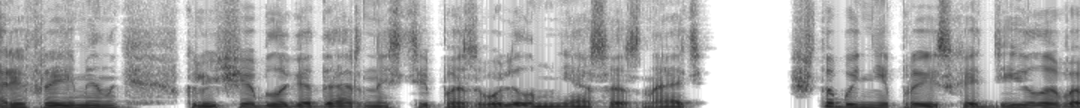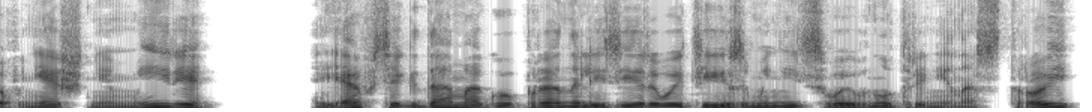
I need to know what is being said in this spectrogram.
Рефрейминг в ключе благодарности позволил мне осознать, что бы ни происходило во внешнем мире, я всегда могу проанализировать и изменить свой внутренний настрой,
